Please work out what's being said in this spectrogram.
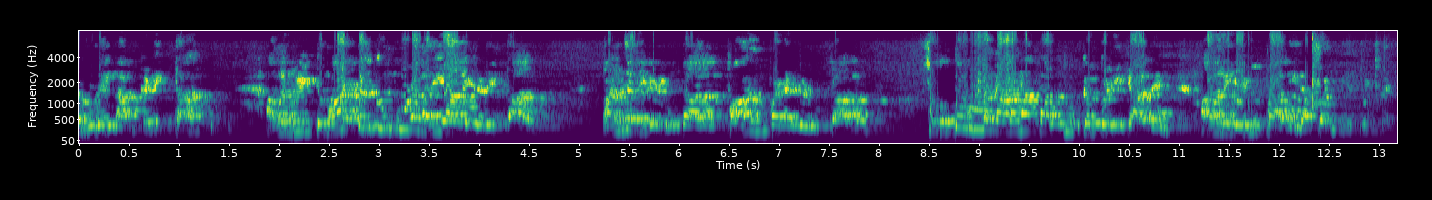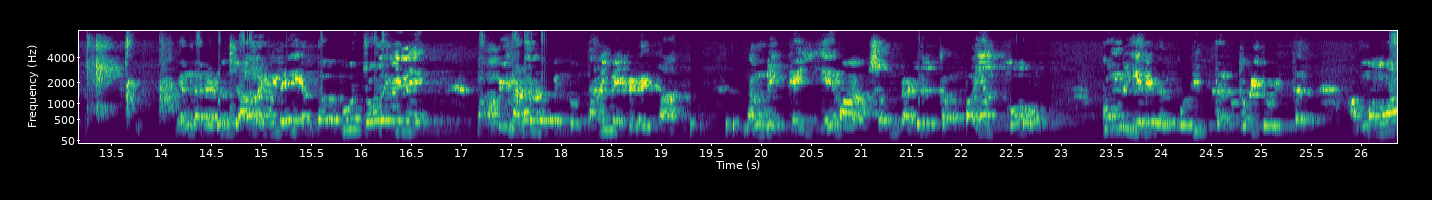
பொருளெல்லாம் கிடைத்தால் அவன் வீட்டு மாட்டுக்கும் கூட மரியாதை கிடைத்தால் பஞ்சனைகள் உண்டாலும் பால் பழங்கள் உண்டாலும் சொத்து உள்ள காரணத்தால் தூக்கம் பிடிக்காது அவனை எழுப்பாதீர் அப்படி தூங்கட்டும் எந்த நெடுஞ்சாலையிலே எந்த பூஞ்சோலையிலே தப்பி நடந்த பின்பும் தனிமை கிடைக்காது. நம்பிக்கை ஏமாற்றம் நடுக்கம் பயம் கோபம் கும்பி எறிதல் கொதித்தல் துடிதுடித்தல் அம்மம்மா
